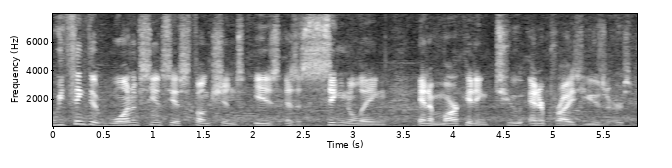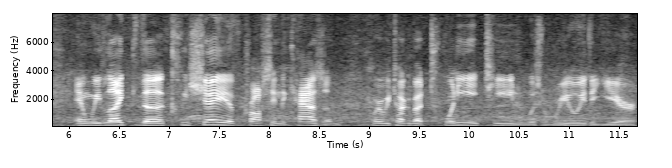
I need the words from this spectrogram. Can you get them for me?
we think that one of CNCF's functions is as a signaling and a marketing to enterprise users. And we like the cliche of crossing the chasm, where we talk about 2018 was really the year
